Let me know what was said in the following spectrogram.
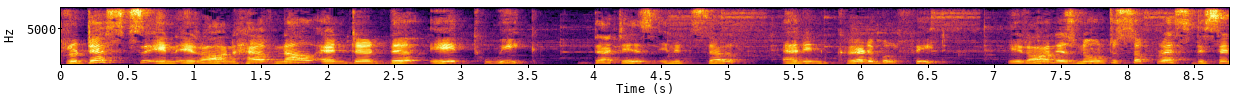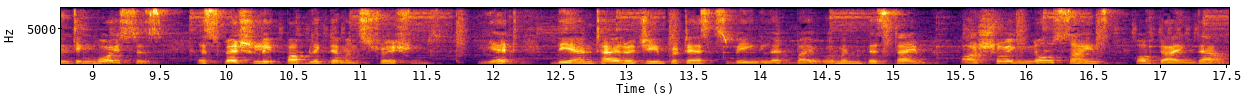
Protests in Iran have now entered their eighth week. That is in itself an incredible feat. Iran is known to suppress dissenting voices, especially public demonstrations. Yet, the anti regime protests being led by women this time are showing no signs of dying down.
